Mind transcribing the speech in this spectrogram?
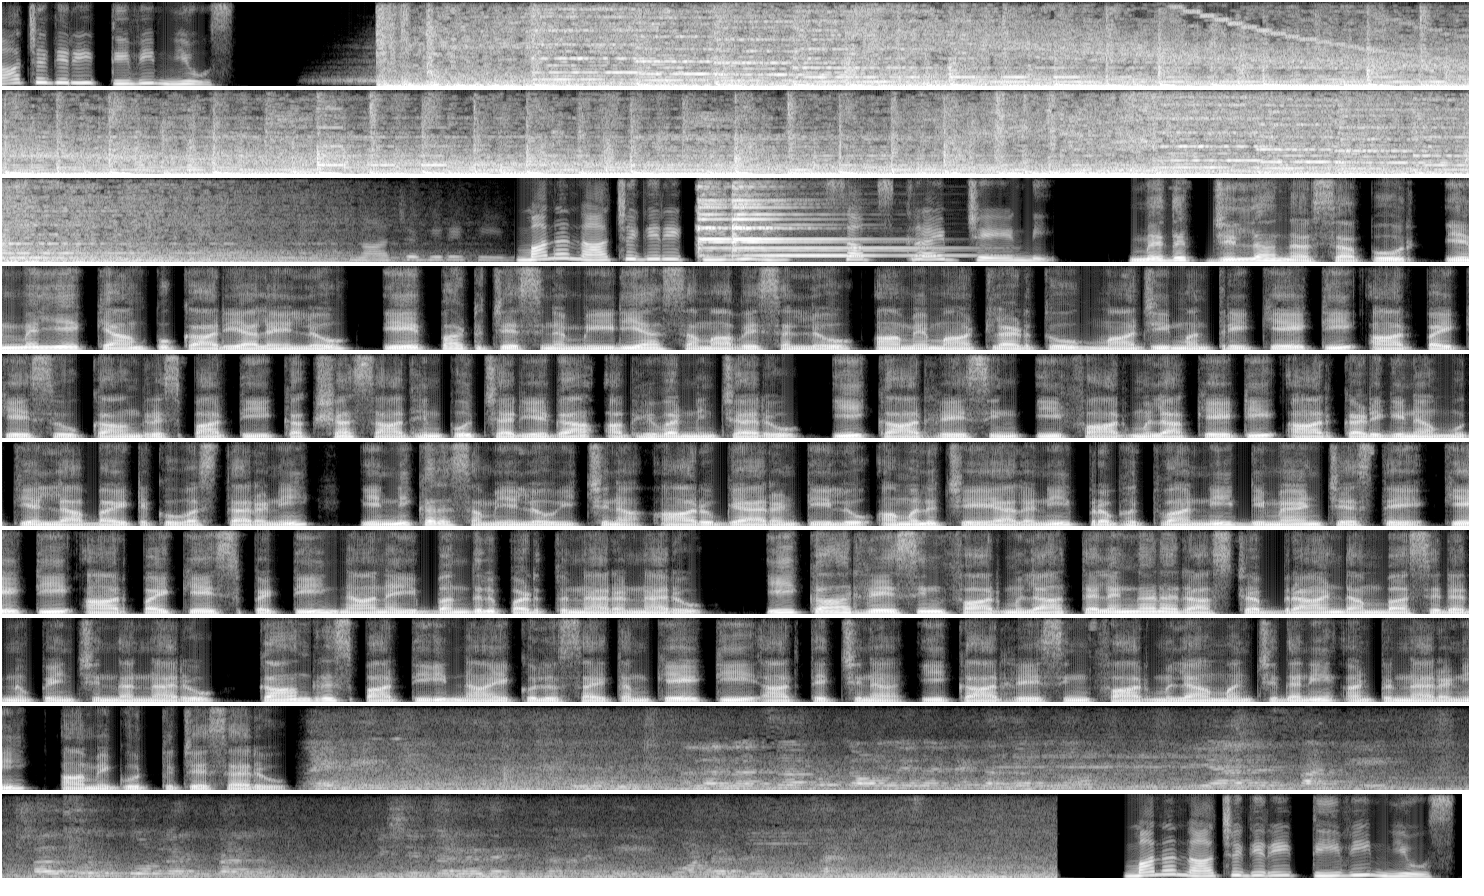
Nachagiri TV news. Nachagiri TV మన నాచగిరి టీవీని subscribe చేయండి. మెదక్ జిల్లా నర్సాపూర్ ఎమ్మెల్యే క్యాంపు కార్యాలయంలో ఏర్పాటు చేసిన మీడియా సమావేశంలో ఆమె మాట్లాడుతూ మాజీ మంత్రి కేటీఆర్పై కేసు కాంగ్రెస్ పార్టీ కక్ష సాధింపు చర్యగా అభివర్ణించారు. ఈ కార్ రేసింగ్ ఈ ఫార్ములా కేటీఆర్ కడిగిన ముత్యంలా బయటకు వస్తారని ఎన్నికల సమయంలో ఇచ్చిన ఆరు గ్యారంటీలు అమలు చేయాలని ప్రభుత్వాన్ని డిమాండ్ చేస్తే కేటీఆర్పై కేసు పెట్టి నానా ఇబ్బందులు పడుతున్నారన్నారు. ఈ కార్ రేసింగ్ ఫార్ములా తెలంగాణ రాష్ట్ర బ్రాండ్ అంబాసిడర్ను పెంచిందన్నారు. కాంగ్రెస్ పార్టీ నాయకులు సైతం కేటీఆర్ తెచ్చిన ఈ కార్ రేసింగ్ ఫార్ములా మంచిదని అంటున్నారని ఆమె గుర్తు చేశారు. మన నాచగిరి టీవీ న్యూస్.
